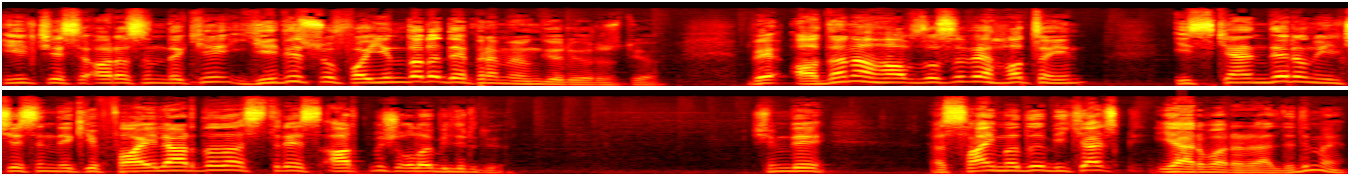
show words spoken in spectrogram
ilçesi arasındaki 7 su fayında da deprem öngörüyoruz diyor. Ve Adana Havzası ve Hatay'ın İskenderun ilçesindeki faylarda da stres artmış olabilir diyor. Şimdi saymadığı birkaç yer var herhalde değil mi?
